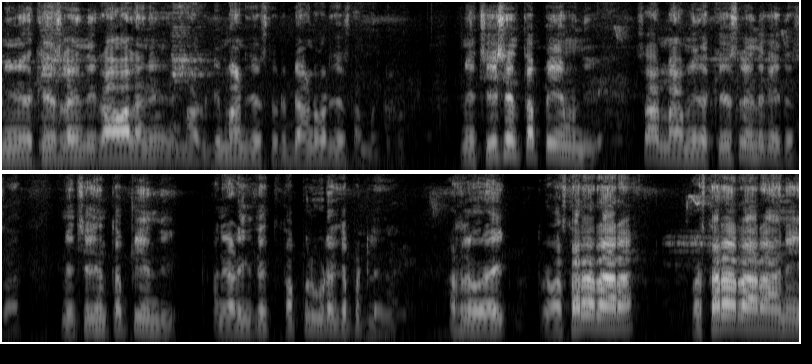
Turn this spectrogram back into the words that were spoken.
మీ మీద కేసులు అయింది రావాలని మాకు డిమాండ్ చేస్తారు బ్యాండ్ వర్క్ చేస్తామంటారు మేము చేసిన తప్పు ఏముంది? సార్ మా మీద కేసులు ఎందుకు అయితే సార్? మేము చేసిన తప్పు ఏంది? అని అడిగితే తప్పులు కూడా చెప్పట్లేదు. అసలు వస్తారా రారా? వస్తారా రారా? అని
